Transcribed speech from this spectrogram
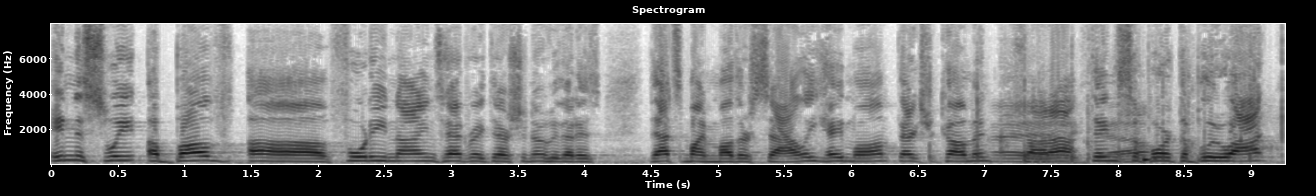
in the suite above uh, 49's head right there. Should know who that is. That's my mother, Sally. Hey, mom. Thanks for coming. Shout out. Didn't support the blue out.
